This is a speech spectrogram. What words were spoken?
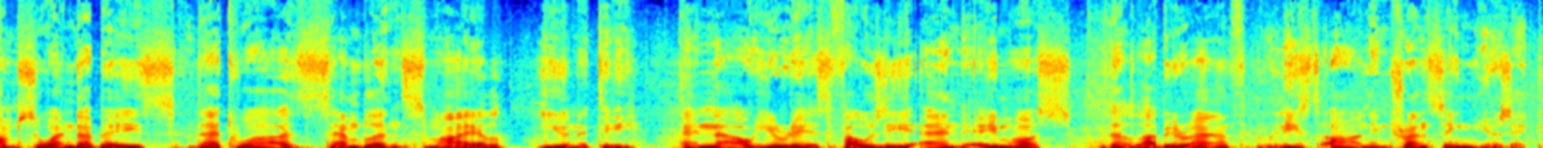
From Suanda Base, that was Semblance Smile, Unity. And now here is Fawzy and Aamos, The Labyrinth, released on Entrancing Music.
